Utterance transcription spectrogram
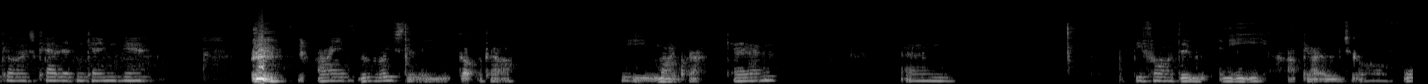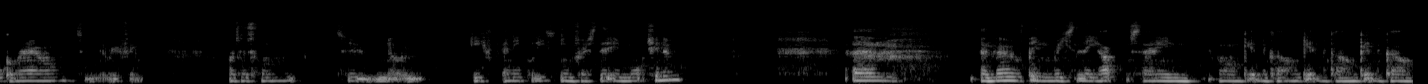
guys, K11 Gaming here. I've recently got the car, the Micra K11. Um, before I do any uploads or walk arounds and everything, I just want to know if anybody's interested in watching them. Um, know I've been recently up saying, oh, I'm getting the car, I'm getting the car, I'm getting the car.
